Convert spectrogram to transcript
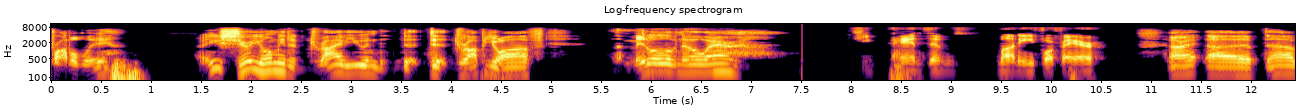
Probably. Are you sure you want me to drive you and d- d- drop you off in the middle of nowhere? She hands him money for fare. All right. Uh, uh,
